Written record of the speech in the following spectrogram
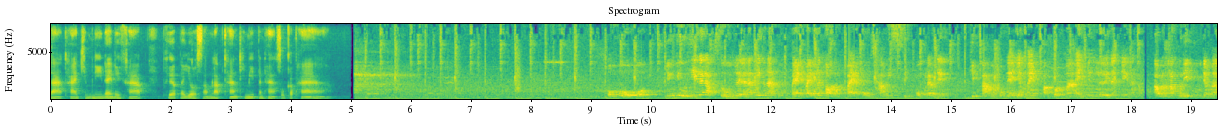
จากท้ายคลิปนี้ได้เลยครับ เพื่อประโยชน์สำหรับท่านที่มีปัญหาสุขภาพ โอ้โห ยังอยู่ที่ระดับศูนย์เลยนะฮะที่ขนาดผมแปลงไปเมื่อตอน8โมงเช้าที่10โมงแล้วเนี่ย กินปากของผมเนี่ยยังไม่ปรากฏมาให้เห็นเลยนั่นเองครับเอาละครับวันนี้ผมจะมา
